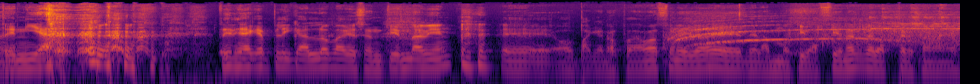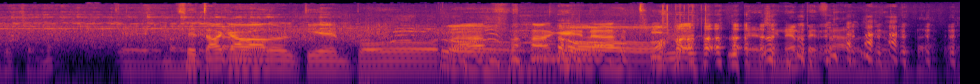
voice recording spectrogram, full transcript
tenía tenía que explicarlo para que se entienda bien eh, o para que nos podamos hacer una idea de, de las motivaciones de los personajes estos, ¿no? Eh, Se te ha acabado el tiempo, Rafa, qué No. lástima. Pero si no he empezado, si no he empezado. joder.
